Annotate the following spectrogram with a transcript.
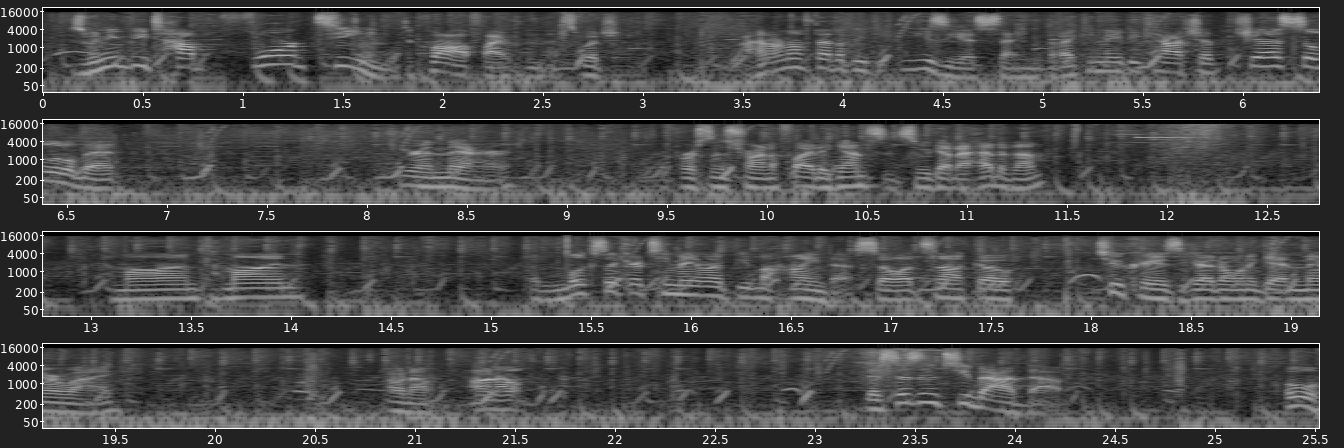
Because we need to be top 14 to qualify from this, which I don't know if that'll be the easiest thing, but I can maybe catch up just a little bit here and there. The person's trying to fight against it, so we got ahead of them. Come on, come on. It looks like our teammate might be behind us, so let's not go too crazy here. I don't want to get in their way. Oh no, oh no. This isn't too bad though. Oh,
